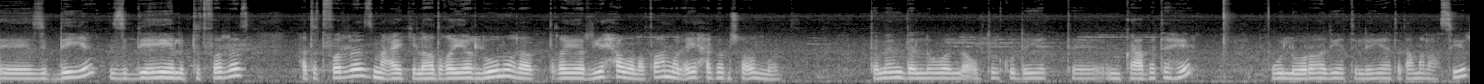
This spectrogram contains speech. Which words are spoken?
آه، زبدية. الزبدية هي اللي بتتفرز. هتتفرز معاكي لا هتغير لون ولا هتغير ريحة ولا طعم ولا أي حاجة إن شاء الله. تمام؟ ده اللي هو اللي قلت لكم ديت آه، المكعبات أهي واللي وراها ديت اللي هي هتتعمل عصير.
